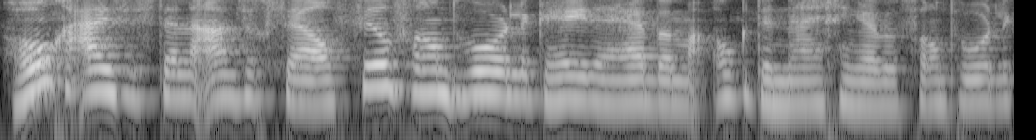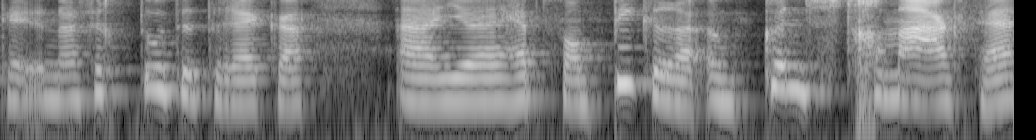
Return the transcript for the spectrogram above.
hoge eisen stellen aan zichzelf, veel verantwoordelijkheden hebben, maar ook de neiging hebben verantwoordelijkheden naar zich toe te trekken. Uh, je hebt van piekeren een kunst gemaakt. Hè?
